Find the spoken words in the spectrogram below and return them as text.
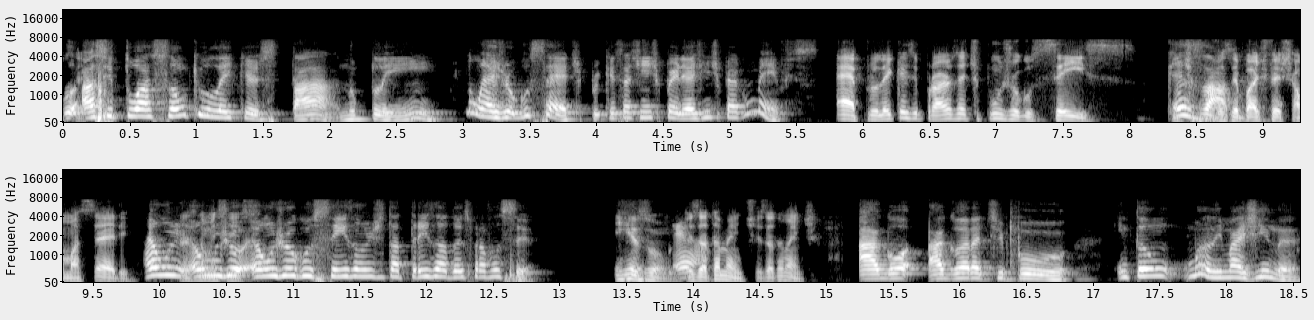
um a situação que o Lakers tá no play-in não é jogo 7, porque se a gente perder, a gente pega o Memphis. É, pro Lakers e pro Warriors é tipo um jogo 6. Que, tipo, Exato. Tipo, você pode fechar uma série. É um, é um, jo é um jogo 6 onde tá 3 a 2 para você. Em resumo. É. Exatamente, exatamente. Agora, agora, tipo, então, mano, imagina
